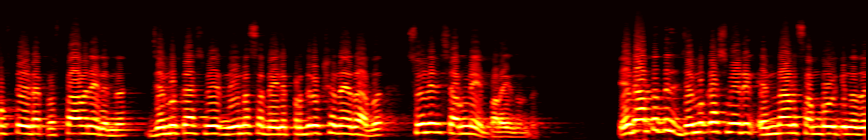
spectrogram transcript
മുഫ്തിയുടെ പ്രസ്താവനയിലെന്ന് ജമ്മു കാശ്മീർ നിയമസഭയിലെ പ്രതിപക്ഷ നേതാവ് സുനിൽ ശർമ്മയും പറയുന്നുണ്ട്. യഥാർത്ഥത്തിൽ ജമ്മു കാശ്മീരിൽ എന്താണ് സംഭവിക്കുന്നത്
